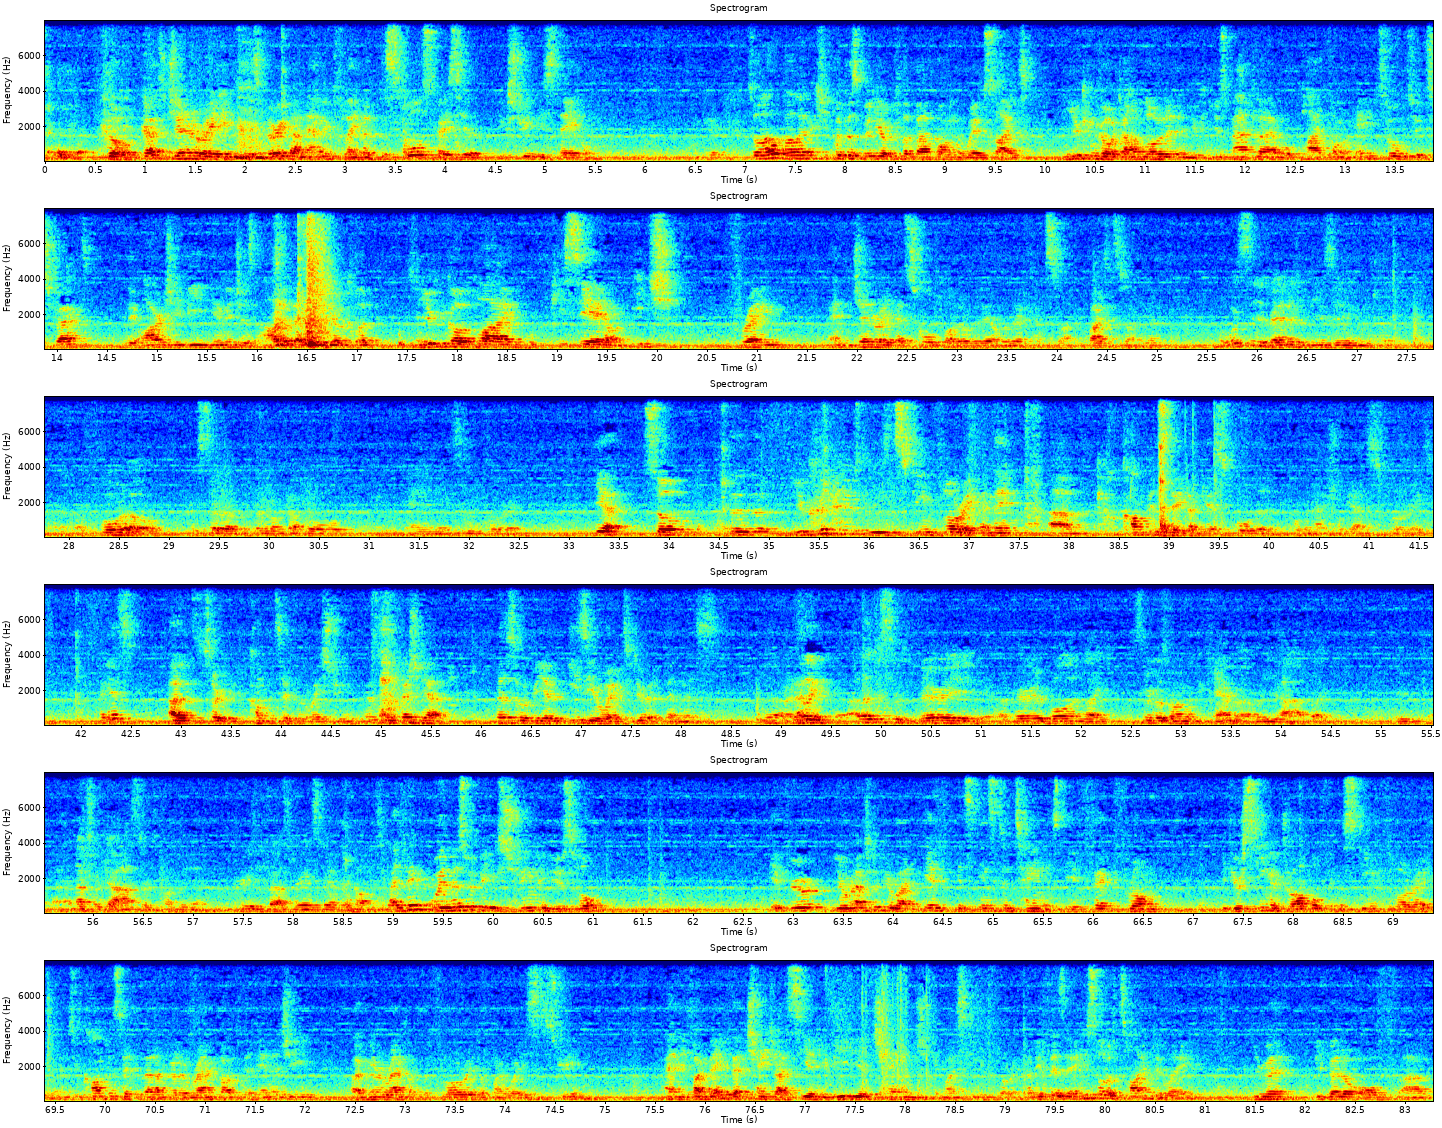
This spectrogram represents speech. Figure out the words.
So that's generating this very dynamic flame, but the score space here extremely stable. Okay. So I'll, I'll actually put this video clip up on the website. You can go download it and you can use MATLAB or Python or any tool to extract the RGB images out of that video clip. And you can go apply PCA on each frame and generate that score plot over there on the left-hand side, right-hand side. Yeah. What's the advantage of using a photo instead of a thermocouple and a steam flow rate? Yeah, so the, the, you could use, use the steam flow rate and then um, compensate, I guess, for the, for the natural gas flow rate. I guess, uh, sorry, compensate for the waste stream. That's good question, yeah. This would be an easier way to do it than this. Yeah, like that just seems very uh, variable and like something goes wrong with the camera where you have like natural gas starts pumping at crazy fast rates. They have to compensate. I think where this would be extremely useful if you're, you're absolutely right, if it's instantaneous, the effect from, if you're seeing a drop off in the steam flow rate, and to compensate for that, I'm gonna ramp up the energy, I'm gonna ramp up the flow rate of my waste stream. And if I make that change, I see an immediate change in my steam flow rate. But if there's any sort of time delay, you may be better off um,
